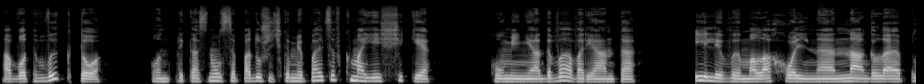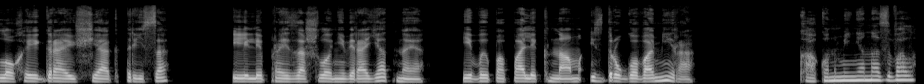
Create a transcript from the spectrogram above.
а вот вы кто?» Он прикоснулся подушечками пальцев к моей щеке. «У меня два варианта. Или вы малохольная, наглая, плохо играющая актриса, или произошло невероятное, и вы попали к нам из другого мира». «Как он меня назвал?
